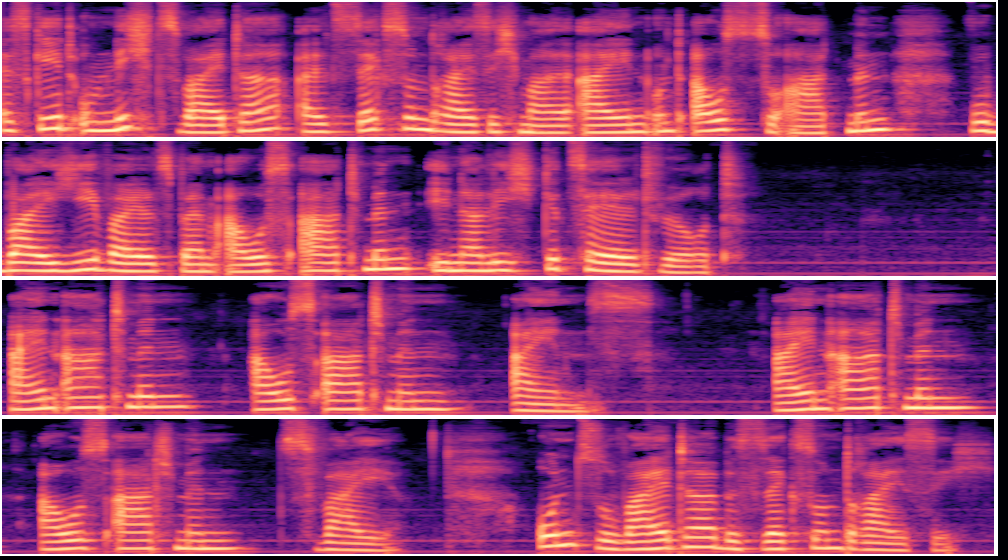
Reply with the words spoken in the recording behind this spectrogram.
Es geht um nichts weiter als 36 Mal ein- und auszuatmen, wobei jeweils beim Ausatmen innerlich gezählt wird. Einatmen, Ausatmen eins, Einatmen, Ausatmen zwei und so weiter bis 36.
